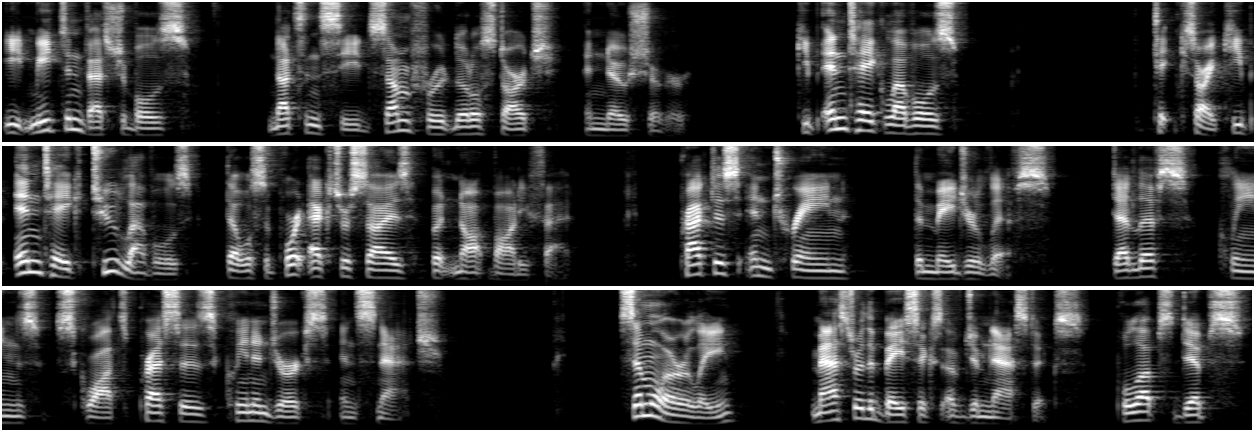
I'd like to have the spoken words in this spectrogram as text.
Eat meats and vegetables, nuts and seeds, some fruit, little starch, and no sugar. Keep intake levels, t- sorry, keep intake to levels that will support exercise but not body fat. Practice and train the major lifts deadlifts, cleans, squats, presses, clean and jerks, and snatch. Similarly, master the basics of gymnastics pull ups, dips,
